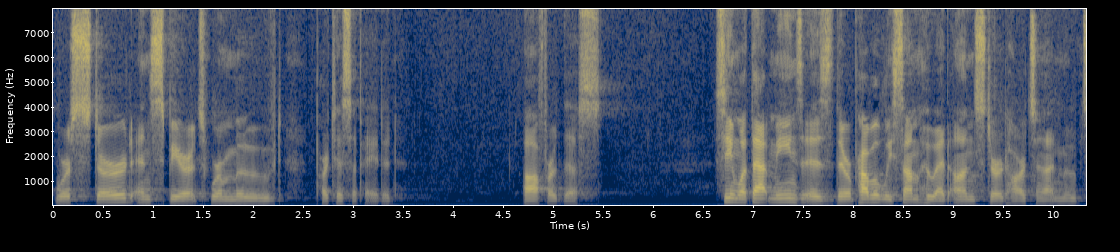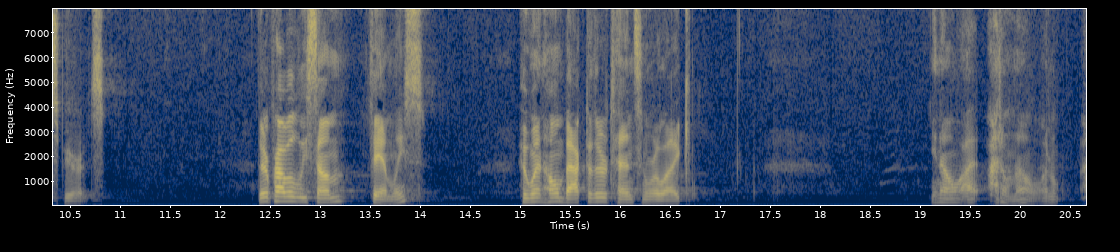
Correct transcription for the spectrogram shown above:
were stirred and spirits were moved participated, offered this. Seeing what that means is there were probably some who had unstirred hearts and unmoved spirits. There are probably some families who went home back to their tents and were like, you know, I, I don't know. I don't, I,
